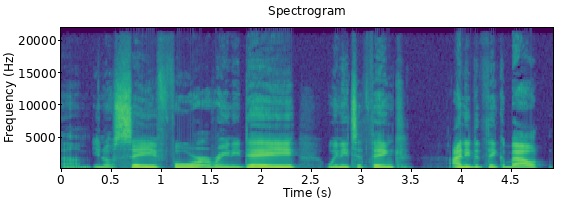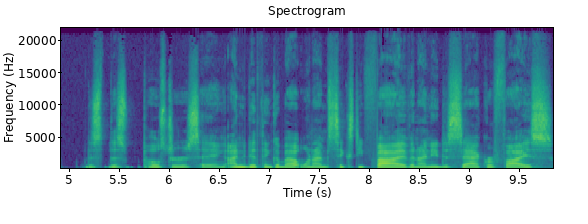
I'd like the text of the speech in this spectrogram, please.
um, you know, save for a rainy day. We need to think I need to think about this this poster is saying I need to think about when I'm 65 and I need to sacrifice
